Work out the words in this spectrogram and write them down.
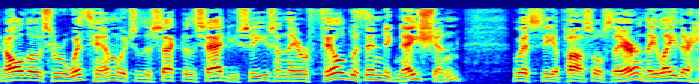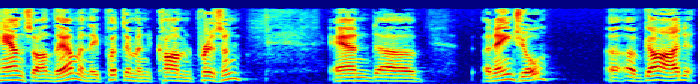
and all those who were with him, which is the sect of the Sadducees, and they were filled with indignation with the apostles there, and they laid their hands on them and they put them in common prison. And uh, an angel uh, of God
